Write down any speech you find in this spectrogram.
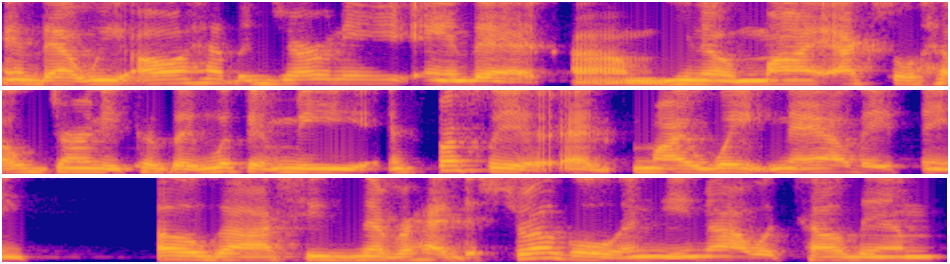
and that we all have a journey and that um, you know my actual health journey because they look at me especially at my weight now they think oh gosh she's never had to struggle and you know i would tell them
